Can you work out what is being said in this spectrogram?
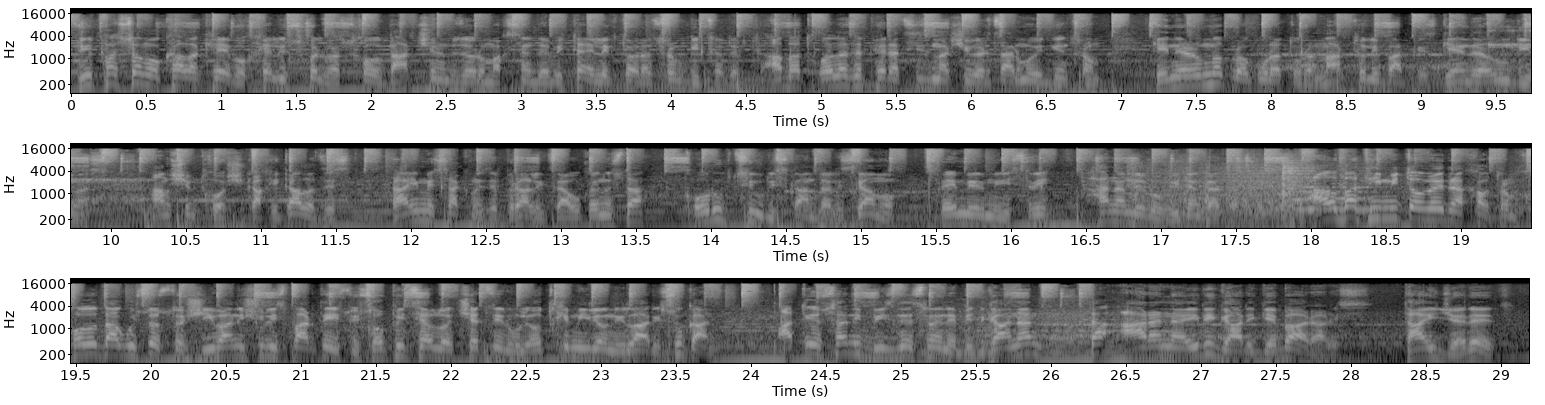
ვიფასო მოქალაქეებო ხელისუფლებას მხოლოდ არჩევნებზე რომ ახსენდებით და ელექტორატს რომ გიწოდებთ. ალბათ ყველაზე ფერად სიზმარში ვერ წარმოიდგენთ რომ გენერალურმა პროკურატურამ მართული პარტიის გენერალურ დივანს ამ შემთხვევაში კახი კალაძეს რაიმე საქმეზე ბრალი წაუყენოს და კორუფციული სკანდალის გამო პრემიერ-მინისტრი თანამდებობიდან გადაწყვეტს. ალბათ იმიტომ ვერ ნახავთ რომ მხოლოდ აგვისტოს თვეში ივანიშვილის პარტიისთვის ოფიციალურად შეწირული 4 მილიონი ლარის უკან პატიოსანი ბიზნესმენები დგანან და არანაირი გარიგება არ არის. დაიჯერეთ?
